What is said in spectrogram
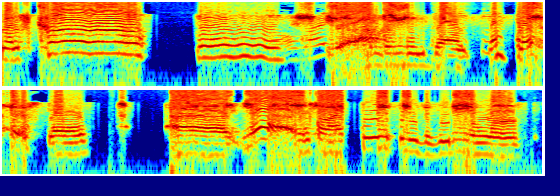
just come. right. Yeah, I'm bringing you back. so, uh, yeah, and so I create these videos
